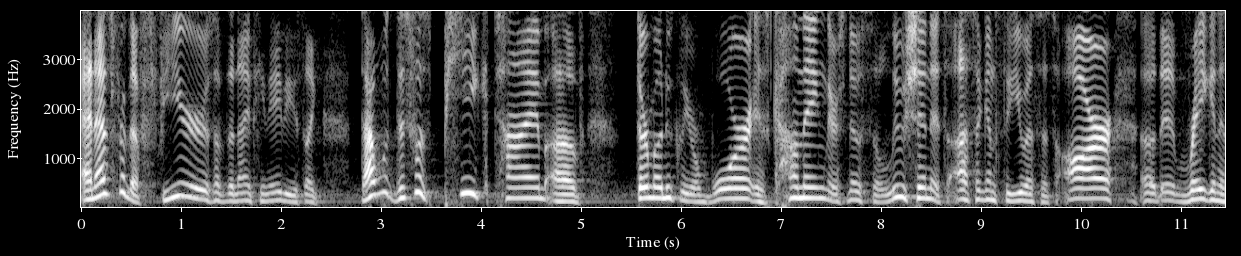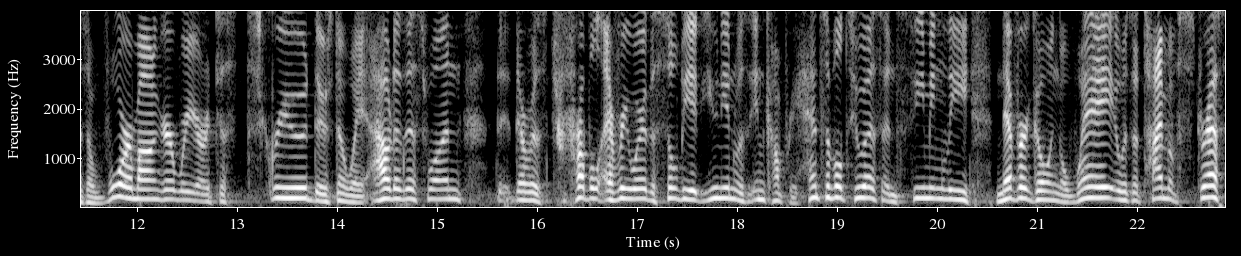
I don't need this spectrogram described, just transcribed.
And as for the fears of the 1980s, like that this was peak time of thermonuclear war is coming. There's no solution. It's us against the USSR. Uh, Reagan is a warmonger. We are just screwed. There's no way out of this one. Th- There was trouble everywhere. The Soviet Union was incomprehensible to us and seemingly never going away. It was a time of stress.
